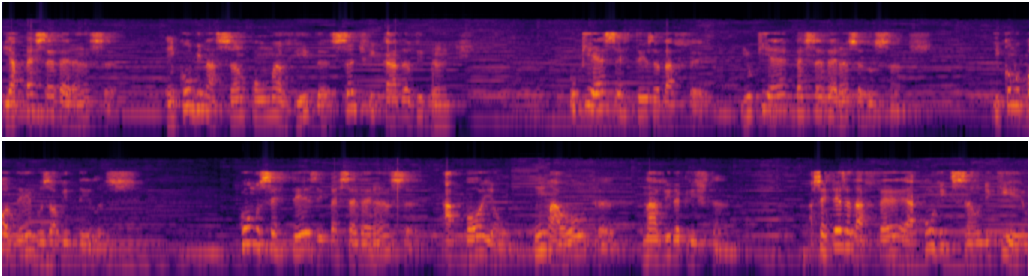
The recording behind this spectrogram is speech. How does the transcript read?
e a perseverança em combinação com uma vida santificada vibrante. O que é certeza da fé e o que é perseverança dos santos? E como podemos obtê-las? Como certeza e perseverança apoiam uma a outra na vida cristã? A certeza da fé é a convicção de que eu,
